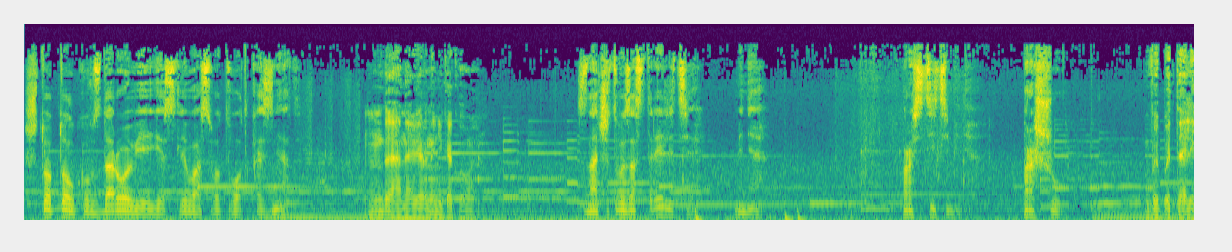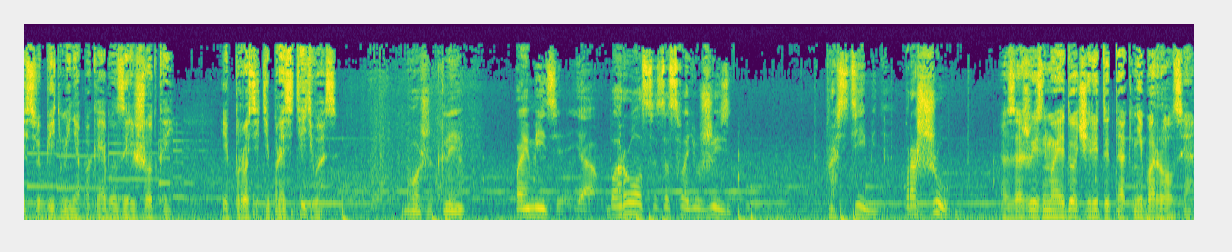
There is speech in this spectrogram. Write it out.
Что толку в здоровье, если вас вот-вот казнят? Да, наверное, никакого. Значит, вы застрелите меня? Простите меня. Прошу. Вы пытались убить меня, пока я был за решеткой, и просите простить вас? Боже, Клим, поймите, я боролся за свою жизнь. Прости меня, прошу. А за жизнь моей дочери ты так не боролся.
